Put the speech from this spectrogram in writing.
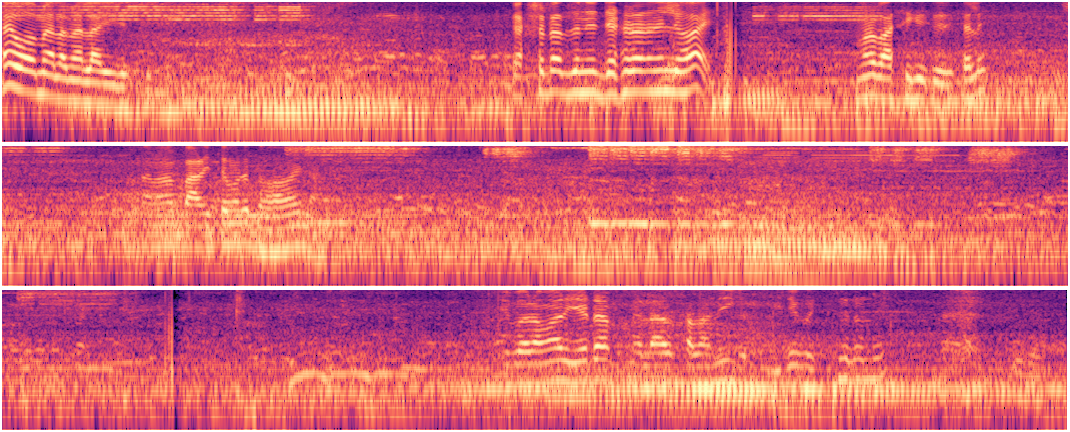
হ্যাঁ ও মেলা মেলা হয়ে গেছে। একশোটা জিনিস দেড়শো টাকা নিলে হয়? আমরা বাসি কি করি তাহলে? আমার বাড়িতে আমার ধোয়া হয় না। এবার আমার ইয়েটা মেলা চালানি গেছে। করতে না? ঠিক আছে।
